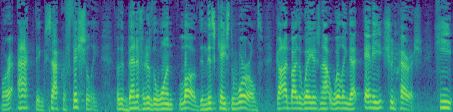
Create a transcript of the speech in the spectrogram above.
or acting sacrificially for the benefit of the one loved, in this case, the world. God, by the way, is not willing that any should perish. He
